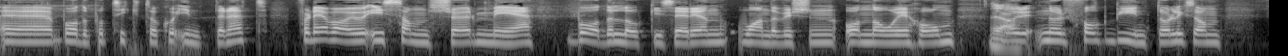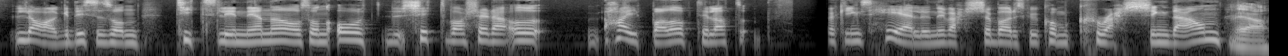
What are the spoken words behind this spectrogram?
eh, både på TikTok og internett, for det var jo i samkjør med både Loki-serien, WandaVision og No Way Home, Ja. når, når folk begynte å liksom lage disse sånn tidslinjene og sånn, å shit, hva skjer der, og hypa det opp til at fuckings hele universet bare skulle komme crashing down. Ja.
